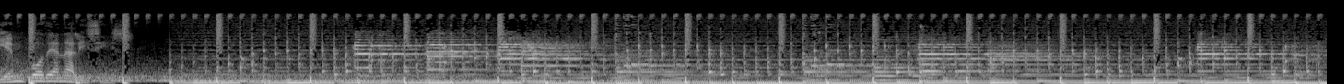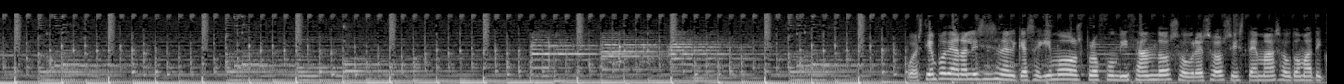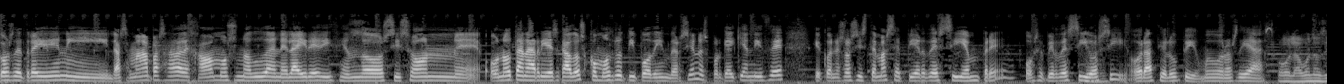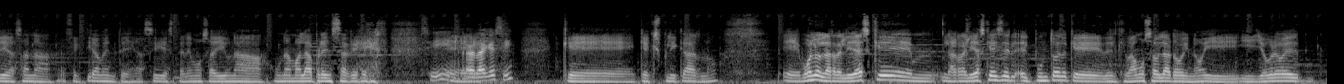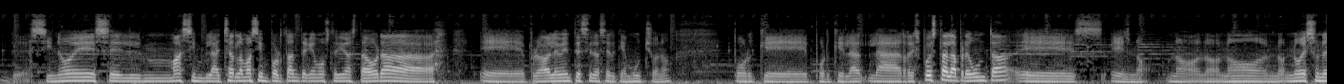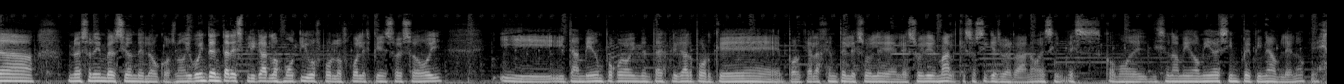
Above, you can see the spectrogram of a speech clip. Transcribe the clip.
Tiempo de análisis. Pues tiempo de análisis en el que seguimos profundizando sobre esos sistemas automáticos de trading y la semana pasada dejábamos una duda en el aire diciendo si son eh, o no tan arriesgados como otro tipo de inversiones, porque hay quien dice que con esos sistemas se pierde siempre o se pierde sí o sí. Horacio Lupi, muy buenos días. Hola, buenos días Ana. Efectivamente, así es, tenemos ahí una, una mala prensa que... Sí, la verdad que sí. Que, que explicar, ¿no? Eh, bueno, la realidad es que la realidad es que es el, punto del que del que vamos a hablar hoy, ¿no? Y, yo creo que eh, si no es el más la charla más importante que hemos tenido hasta ahora, eh, probablemente se le acerque mucho, ¿no? Porque porque la, la, respuesta a la pregunta es, es no. No, no, no, no, no es una no es una inversión de locos, ¿no? Y voy a intentar explicar los motivos por los cuales pienso eso hoy y, también un poco intentar explicar por qué, por qué a la gente le suele le suele ir mal, que eso sí que es verdad, ¿no? Es, es como dice un amigo mío, es impepinable, ¿no? Que,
